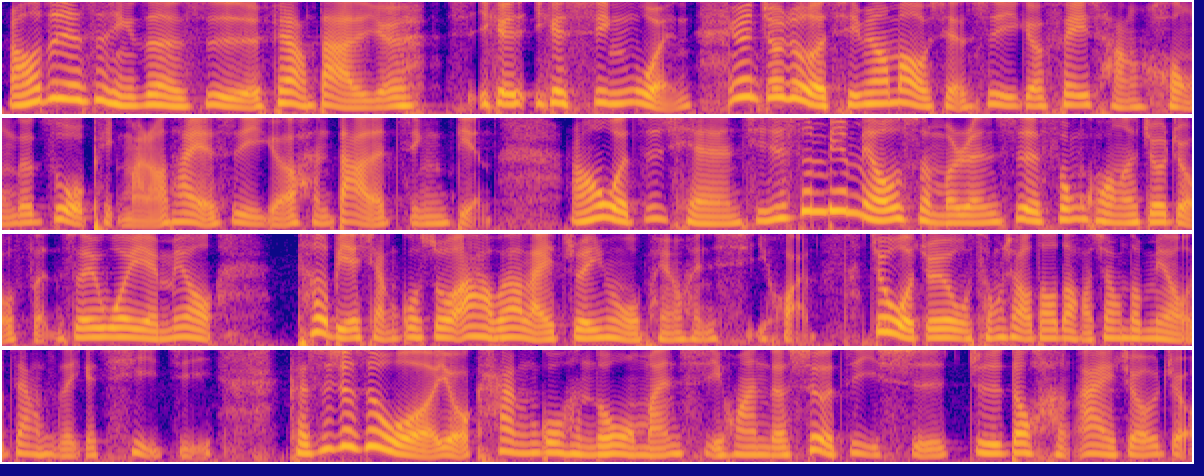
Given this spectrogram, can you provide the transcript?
然后这件事情真的是非常大的一个 一个一个新闻，因为 JoJo 的奇妙冒险是一个非常红的作品嘛，然后它也是一个很大的经典。然后我之前其实身边没有什么人是疯狂的 JoJo 粉，所以我也没有。特别想过说啊，我要来追，因为我朋友很喜欢。就我觉得我从小到大好像都没有这样子的一个契机。可是就是我有看过很多我蛮喜欢的设计师，就是都很爱 JoJo。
